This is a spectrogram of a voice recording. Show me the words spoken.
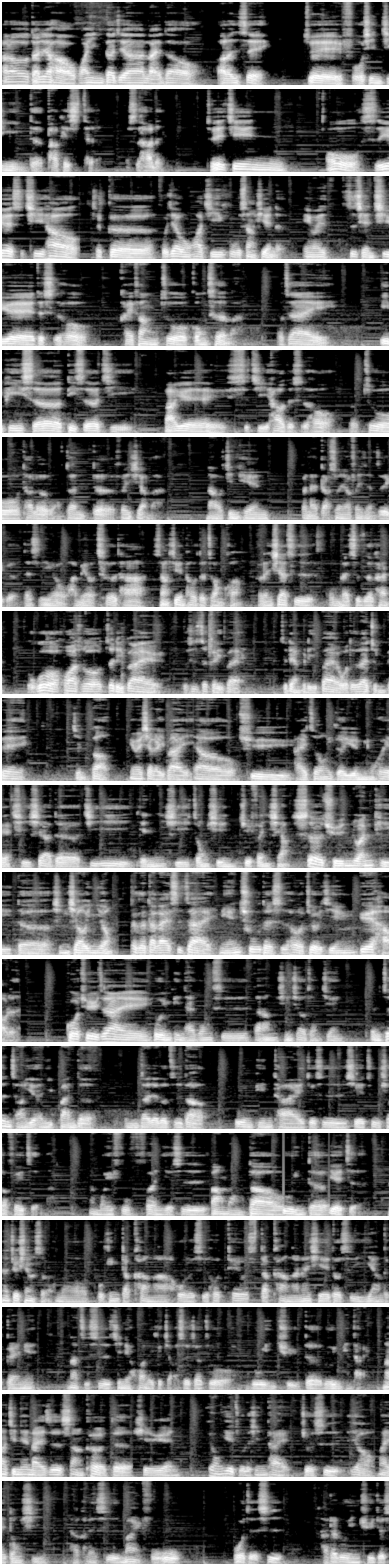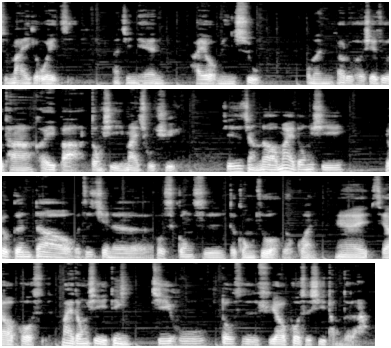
Hello，大家好，欢迎大家来到哈伦 C 最佛心经营的 Podcast，我是哈伦。最近哦，十月十七号，这个国家文化机库上线了。因为之前七月的时候开放做公测嘛，我在 EP 十二第十二集八月十几号的时候有做他的网站的分享嘛。那我今天。本来打算要分享这个，但是因为我还没有测它上线后的状况，可能下次我们来测测看。不过话说，这礼拜不是这个礼拜，这两个礼拜我都在准备简报，因为下个礼拜要去台中一个原民会旗下的记忆研习中心去分享社群软体的行销应用。这个大概是在年初的时候就已经约好了。过去在露营平台公司当行销总监。很正常，也很一般的。我们大家都知道，露营平台就是协助消费者嘛。那某一部分也是帮忙到露营的业者。那就像什么，什么 Booking.com 啊，或者是 Hotels.com 啊，那些都是一样的概念。那只是今天换了一个角色，叫做露营区的露营平台。那今天来自上课的学员，用业主的心态，就是要卖东西。他可能是卖服务，或者是。他的露营区就是卖一个位置，那今天还有民宿，我们要如何协助他可以把东西卖出去？其实讲到卖东西，又跟到我之前的 POS 公司的工作有关，因为只要 POS 卖东西，一定几乎都是需要 POS 系统的啦，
